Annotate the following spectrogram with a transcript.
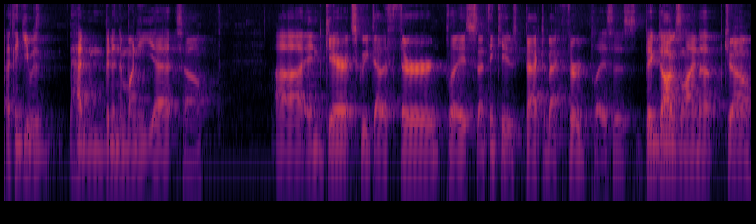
I think he was hadn't been in the money yet. So, uh, and Garrett squeaked out of third place. I think he was back to back third places. Big Dog's lineup, Joe.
